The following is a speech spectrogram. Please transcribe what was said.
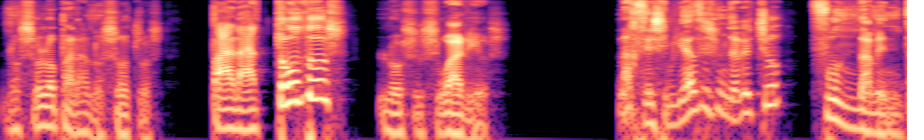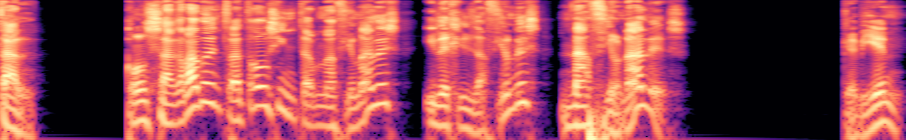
no solo para nosotros, para todos los usuarios. La accesibilidad es un derecho fundamental, consagrado en tratados internacionales y legislaciones nacionales. Que bien,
